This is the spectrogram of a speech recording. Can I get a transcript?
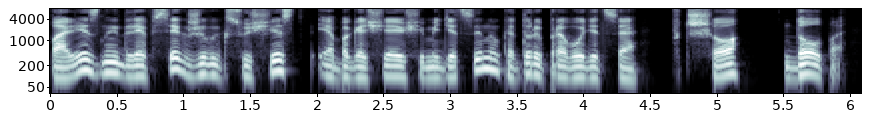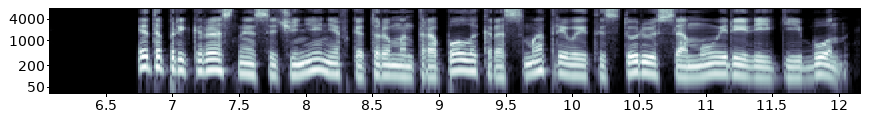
полезный для всех живых существ и обогащающий медицину, который проводится в Чшо, Долпа. Это прекрасное сочинение, в котором антрополог рассматривает историю самой религии Бон —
